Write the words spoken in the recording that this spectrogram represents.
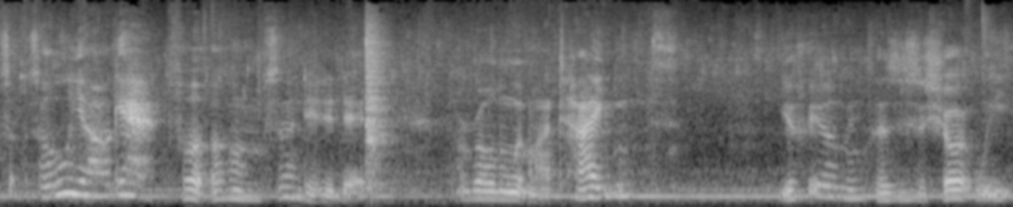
so, so who y'all got for um Sunday today? I'm rolling with my Titans. You feel me? Cause it's a short week,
